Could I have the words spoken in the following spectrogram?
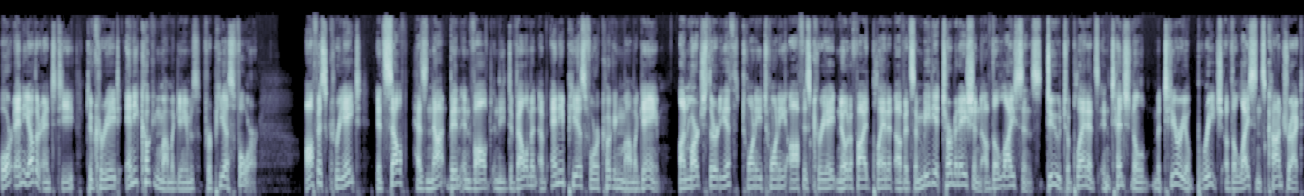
or any other entity to create any Cooking Mama games for PS4. Office Create itself has not been involved in the development of any PS4 Cooking Mama game. On March 30th, 2020, Office Create notified Planet of its immediate termination of the license due to Planet's intentional material breach of the license contract.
